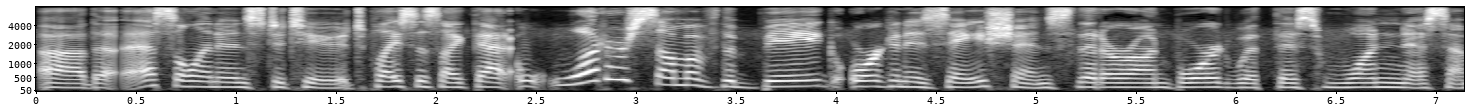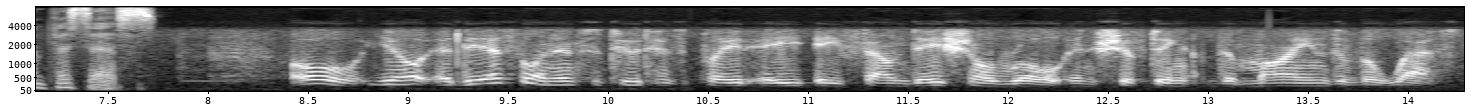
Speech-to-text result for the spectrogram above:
uh, the Esalen Institute, places like that. What are some of the big organizations that are on board with this oneness emphasis? Oh, you know, the Esalen Institute has played a, a foundational role in shifting the minds of the West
